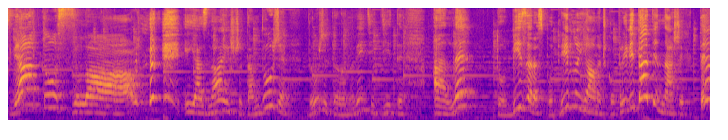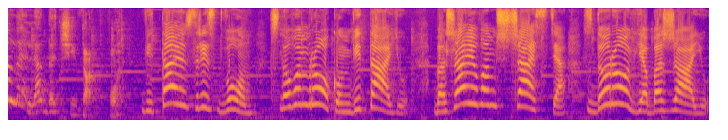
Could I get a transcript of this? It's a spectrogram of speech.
Святослав. І я знаю, що там дуже, дуже талановиті діти. Але тобі зараз потрібно, Яночко, привітати наших телеглядачів. Так, о. Вітаю з Різдвом, з Новим роком вітаю. Бажаю вам щастя, здоров'я бажаю.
